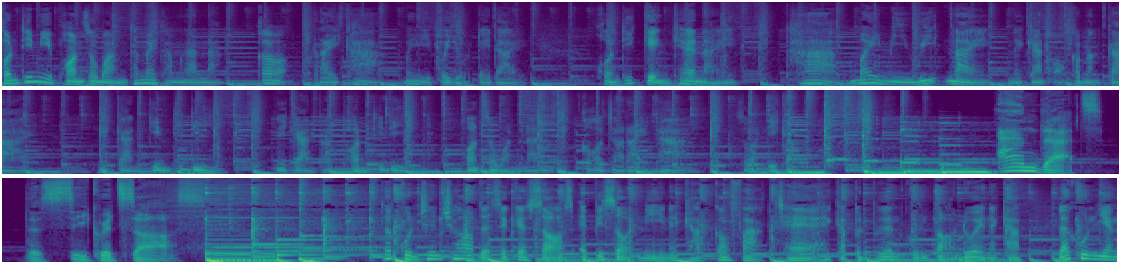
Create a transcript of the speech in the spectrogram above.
คนที่มีพรสวรรค์ถ้าไม่ทำงานหนักก็ไร้ค่าไม่มีประโยชน์ใด ๆ คนที่เก่งแค่ไหน ถ้าไม่มีวินัยในการออกกำลังกาย ในการกินที่ดี ในการพักผ่อนที่ดี พรสวรรค์นั้นก็จะไร้ค่าสวัสดีครับ And that's the secret sauce. ถ้าคุณชื่นชอบ The Secret Sauce episode นี้นะครับ ก็ฝากแชร์ให้กับเพื่อนๆ คุณต่อด้วยนะครับ และคุณยัง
